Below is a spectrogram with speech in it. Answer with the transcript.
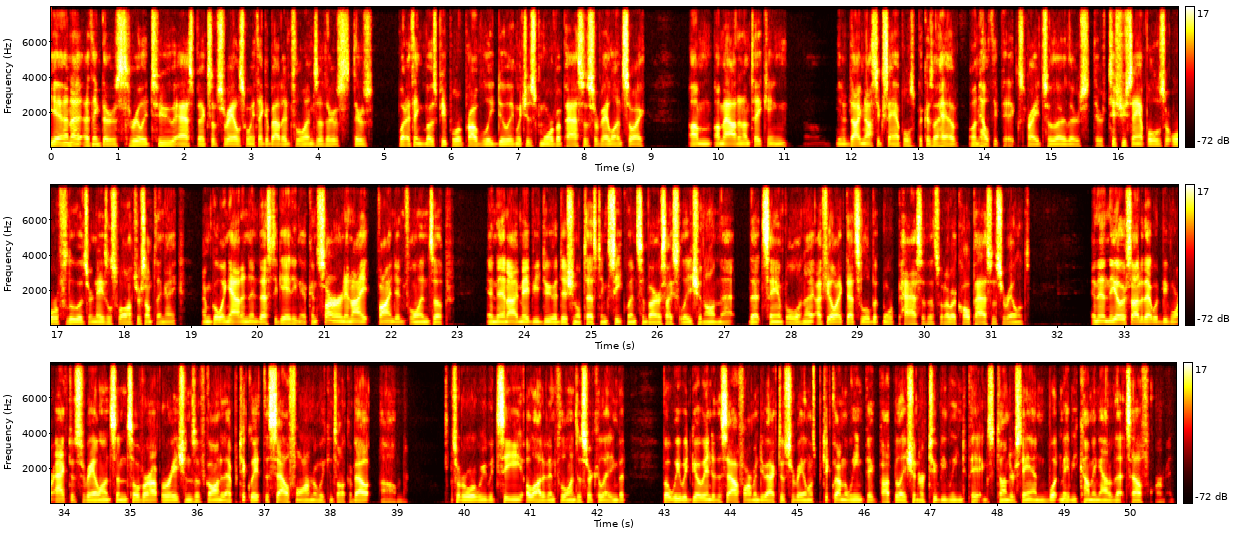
Yeah, and I, I, think there's really two aspects of surveillance when we think about influenza. There's there's what I think most people are probably doing, which is more of a passive surveillance. So I, um, I'm out and I'm taking, um, you know, diagnostic samples because I have unhealthy pigs, right? So there, there's there's tissue samples or oral fluids or nasal swabs or something. I I'm going out and investigating a concern, and I find influenza, and then I maybe do additional testing, sequence, and virus isolation on that that sample. And I, I feel like that's a little bit more passive. That's what I would call passive surveillance. And then the other side of that would be more active surveillance. And some of our operations have gone to that, particularly at the sow farm. And we can talk about um, sort of where we would see a lot of influenza circulating. But but we would go into the sow farm and do active surveillance, particularly on the weaned pig population or to be weaned pigs, to understand what may be coming out of that sow farm. And,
